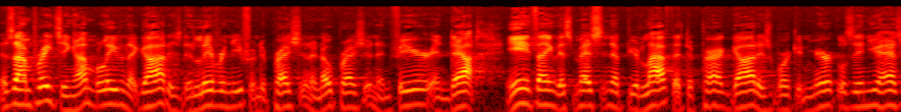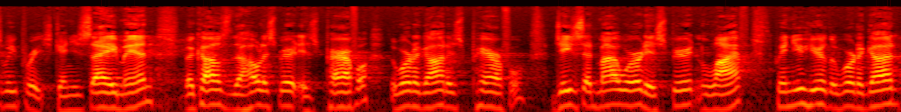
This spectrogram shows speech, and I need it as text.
As I'm preaching, I'm believing that God is delivering you from depression and oppression and fear and doubt, anything that's messing up your life, that the power of God is working miracles in you as we preach. Can you say amen? Because the Holy Spirit is powerful. The Word of God is powerful. Jesus said, My Word is spirit and life. When you hear the Word of God,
